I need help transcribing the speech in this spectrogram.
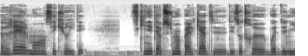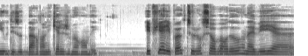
réellement en sécurité, ce qui n'était absolument pas le cas des autres boîtes de nuit ou des autres bars dans lesquels je me rendais. Et puis à l'époque, toujours sur Bordeaux, on avait euh,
